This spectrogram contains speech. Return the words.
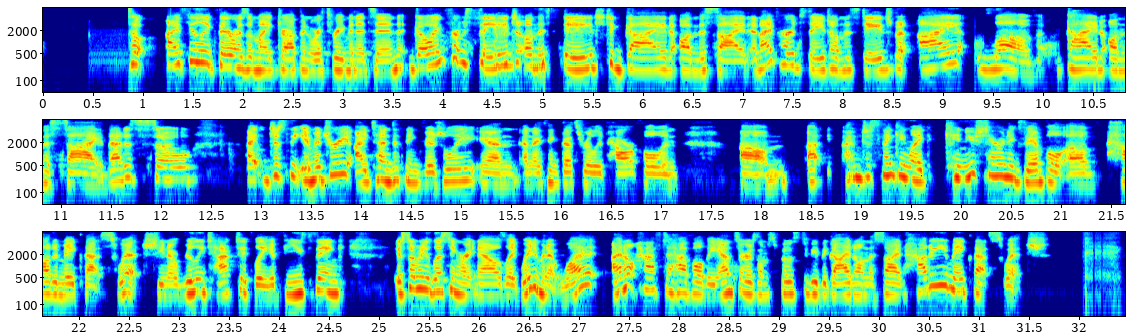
I feel like there was a mic drop and we're three minutes in. Going from sage on the stage to guide on the side. And I've heard sage on the stage, but I love guide on the side. That is so I, just the imagery. I tend to think visually, and and I think that's really powerful. And um, I, I'm just thinking, like, can you share an example of how to make that switch? You know, really tactically, if you think if somebody listening right now is like, wait a minute, what? I don't have to have all the answers. I'm supposed to be the guide on the side. How do you make that switch?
